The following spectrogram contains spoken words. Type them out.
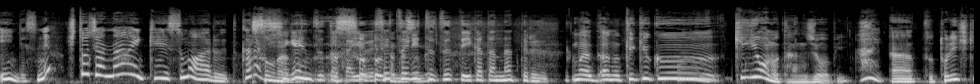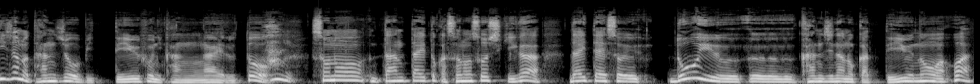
いいんですね。人じゃないケースもあるから、資源図とかいう設立図って言い方になってる。まあ、あの、結局、企業の誕生日、はい。あと取引所の誕生日っていうふうに考えると、はいその団体とかその組織が、大体そういう、どういうう感じなのかっていうのは、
